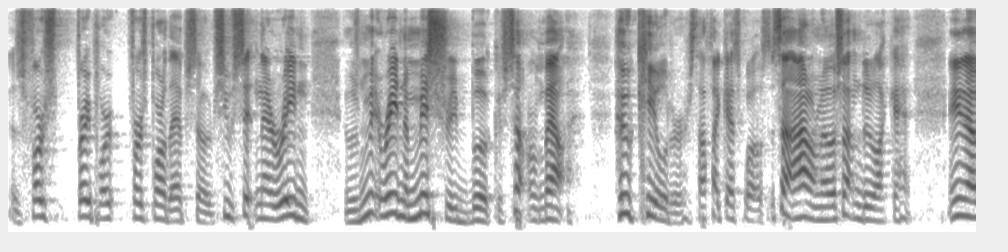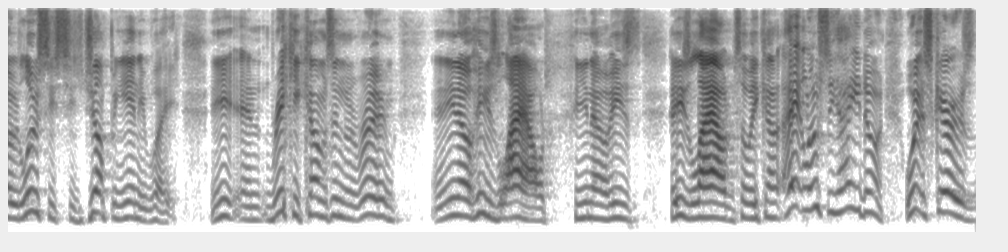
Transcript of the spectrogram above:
It was the first, very part, first part of the episode. She was sitting there reading. It was reading a mystery book of something about who killed her. I think that's what it was. I don't know, something to do like that. And, you know, Lucy, she's jumping anyway. And, he, and Ricky comes into the room, and you know he's loud. You know he's he's loud, and so he comes. Hey, Lucy, how you doing? Well, it scares.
